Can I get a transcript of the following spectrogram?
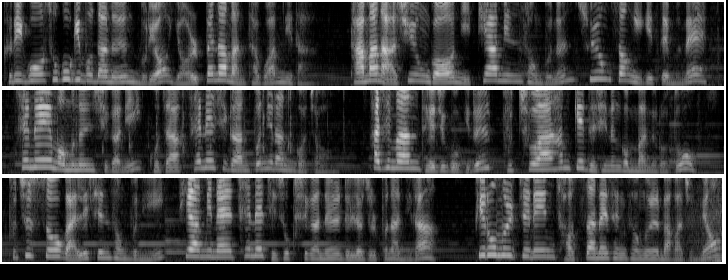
그리고 소고기보다는 무려 10배나 많다고 합니다. 다만 아쉬운 건 이 티아민 성분은 수용성이기 때문에 체내에 머무는 시간이 고작 3, 4시간 뿐이라는 거죠. 하지만 돼지고기를 부추와 함께 드시는 것만으로도 부추 속 알리신 성분이 티아민의 체내 지속 시간을 늘려줄 뿐 아니라 피로 물질인 젖산의 생성을 막아주며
